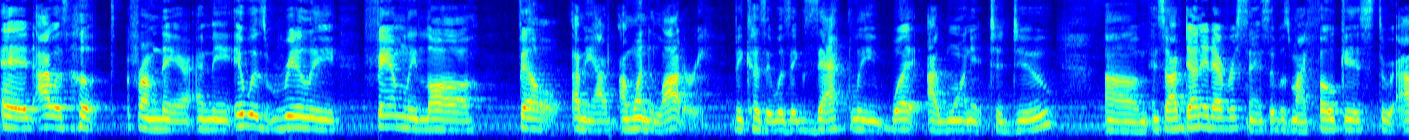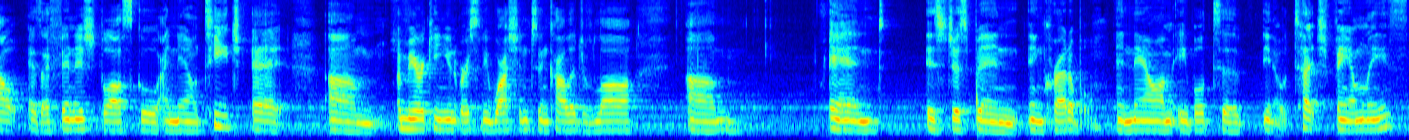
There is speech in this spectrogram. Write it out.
And I was hooked from there. I mean, it was really family law felt, I mean, I, I won the lottery because it was exactly what I wanted to do. Um, and so I've done it ever since. It was my focus throughout. As I finished law school, I now teach at um, American University, Washington College of Law. Um, and it's just been incredible. And now I'm able to, you know, touch families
